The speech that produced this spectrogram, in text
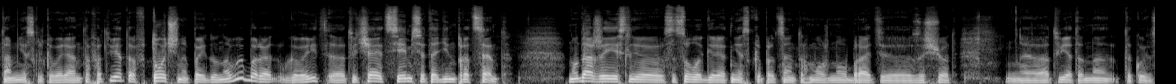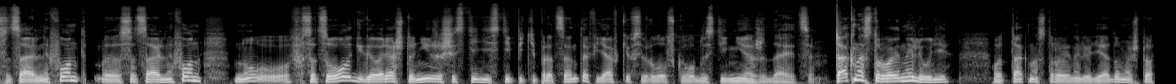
там несколько вариантов ответов, точно пойду на выборы, говорит, отвечает 71%. Но даже если социологи говорят, несколько процентов можно убрать за счет ответа на такой социальный фонд, э, социальный фон, ну, социологи говорят, что ниже 65% явки в Свердловской области не ожидается. Так настроены люди. Вот так настроены люди. Я думаю, что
